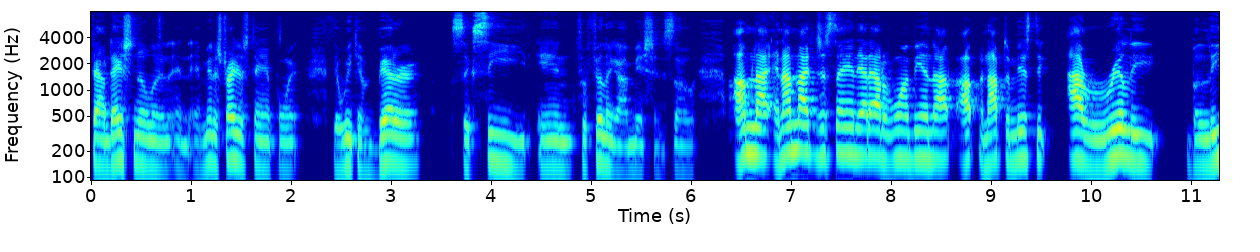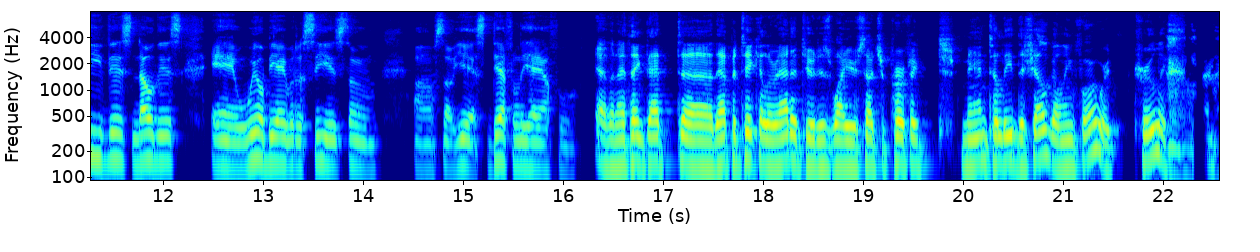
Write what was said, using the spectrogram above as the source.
foundational and, and administrative standpoint that we can better succeed in fulfilling our mission. So I'm not, and I'm not just saying that out of one being op, op, an optimistic. I really believe this, know this, and we'll be able to see it soon. Um, so yes, definitely half full. Evan, I think that uh, that particular attitude is why you're such a perfect man to lead the shell going forward. Truly,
